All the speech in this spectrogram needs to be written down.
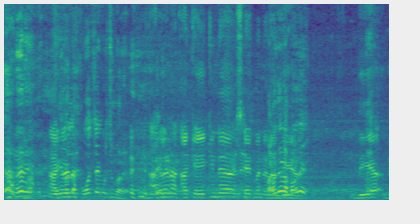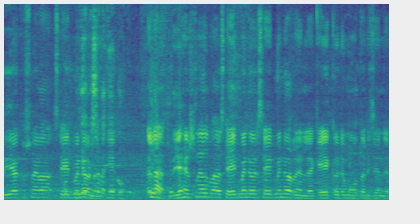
അങ്ങനെയുള്ള പോച്ചയെ കുറിച്ചും പറയാം. അഖിലേട്ടാ ആ കേക്കിന്റെ സ്റ്റേറ്റ്മെന്റ് ദിയ ദിയ കൃഷ്ണയുടെ സ്റ്റേറ്റ്മെന്റ് കേക്കോ? അല്ല ദിയ കൃഷ്ണ സ്റ്റേറ്റ്മെന്റ് ഒരു സ്റ്റേറ്റ്മെന്റ് പറഞ്ഞല്ലേ? കേക്ക് മറ്റേ മൂത്തടിച്ചതിന്റെ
